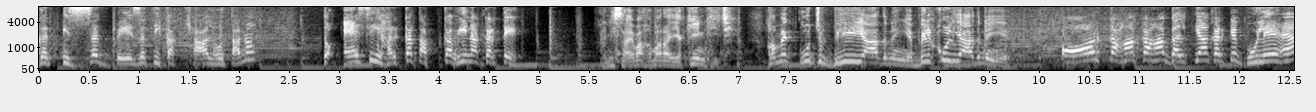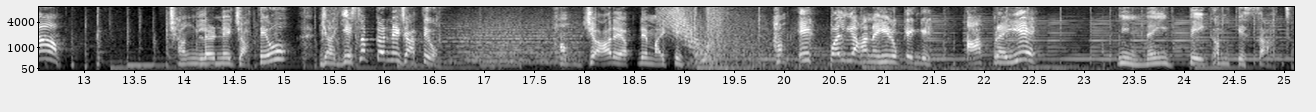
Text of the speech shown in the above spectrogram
अगर इज़्ज़त बेइज्जती का ख्याल होता ना तो ऐसी हरकत आप कभी ना करते। साहिबा हमारा यकीन कीजिए हमें कुछ भी याद नहीं है बिल्कुल याद नहीं है। और कहाँ कहाँ गलतियाँ करके भूले हैं आप? जंग लड़ने जाते हो या ये सब करने जाते हो? हम जा रहे अपने मायके। हम एक पल यहाँ नहीं रुकेंगे। आप रहिए अपनी नई बेगम के साथ।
